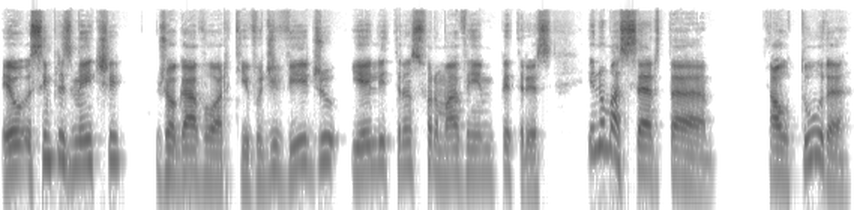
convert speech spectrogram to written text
Eu simplesmente jogava o arquivo de vídeo e ele transformava em MP3. E numa certa altura,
